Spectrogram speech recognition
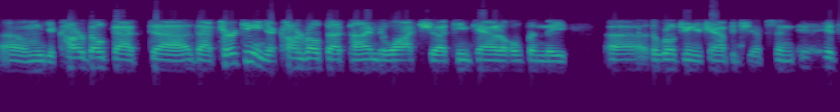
um, you carve out that uh, that turkey and you carve out that time to watch uh, Team Canada open the uh, the World Junior Championships, and it's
